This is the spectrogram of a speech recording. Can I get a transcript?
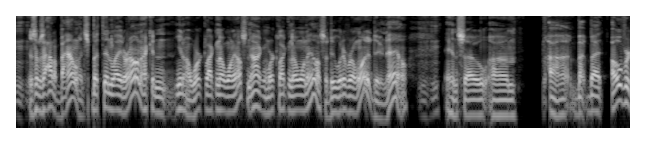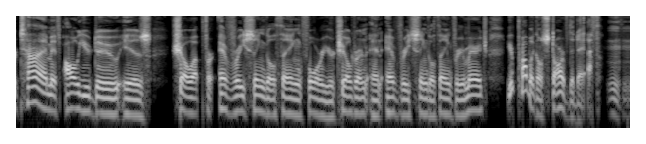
because I was out of balance. But then later on, I can, you know, I work like no one else. Now I can work like no one else. I do whatever I want to do now. Mm-hmm. And so, um, uh, but but over time, if all you do is show up for every single thing for your children and every single thing for your marriage, you're probably going to starve to death. Mm-hmm.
